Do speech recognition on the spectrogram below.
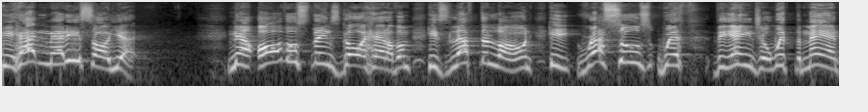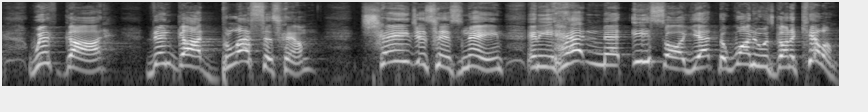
he hadn't met Esau yet. Now, all those things go ahead of him. He's left alone. He wrestles with the angel, with the man, with God. Then God blesses him, changes his name, and he hadn't met Esau yet, the one who was going to kill him.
